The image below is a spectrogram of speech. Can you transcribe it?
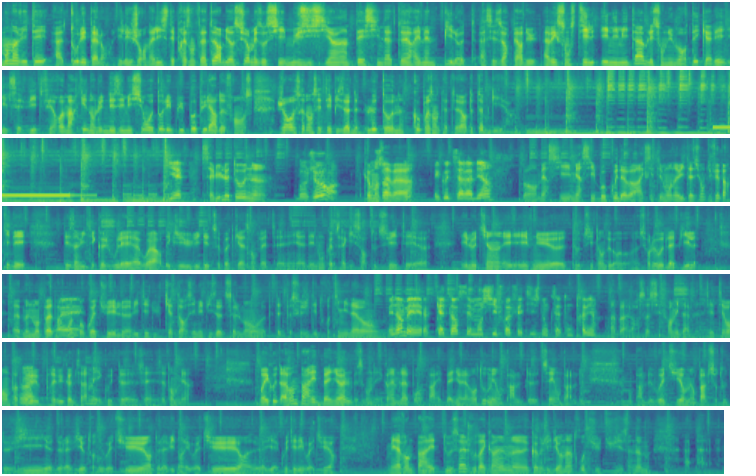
Mon invité a tous les talents. Il est journaliste et présentateur bien sûr, mais aussi musicien, dessinateur et même pilote à ses heures perdues. Avec son style inimitable et son humour décalé, il s'est vite fait remarquer dans l'une des émissions auto les plus populaires de France. Je reçois dans cet épisode Le Tone, co-présentateur de Top Gear. Yep. Salut Le Tone. Bonjour. Comment ça va Écoute, ça va bien Bon, merci, merci beaucoup d'avoir accepté mon invitation. Tu fais partie des, des invités que je voulais avoir dès que j'ai eu l'idée de ce podcast. En fait, il y a des noms comme ça qui sortent tout de suite et, euh, et le tien est, venu euh, tout de suite en sur le haut de la pile. Euh, me demande pas par contre pourquoi tu es l'invité du 14e épisode seulement. Peut-être parce que j'étais trop timide avant. Mais non, mais 14 c'est mon chiffre fétiche donc ça tombe très bien. Ah bah alors ça c'est formidable. C'était vraiment pas prévu, comme ça, mais écoute, ça tombe bien. Bon, écoute, avant de parler de bagnole, parce qu'on est quand même là pour parler de bagnole avant tout, mais on parle de, tu sais, on parle de, on parle de voitures, mais on parle surtout de vie, de la vie autour des voitures, de la vie dans les voitures, de la vie à côté des voitures. Mais avant de parler de tout ça, je voudrais quand même, euh, comme j'ai dit en intro, tu es un homme,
